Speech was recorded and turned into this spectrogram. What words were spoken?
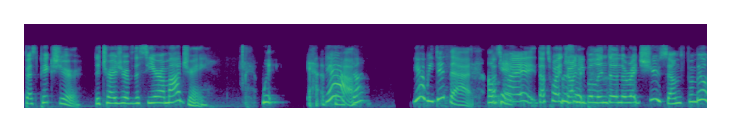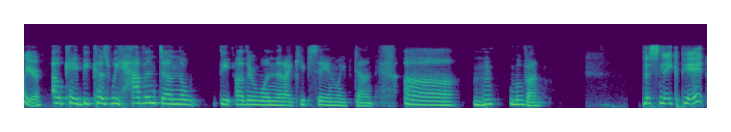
Best Picture, The Treasure of the Sierra Madre. We have Yeah. done? Yeah, we did that. That's Okay. why. That's why Johnny Belinda and the Red Shoes sounds familiar. Okay, because we haven't done the the other one that I keep saying we've done. Uh, mm-hmm, move on. The Snake Pit,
